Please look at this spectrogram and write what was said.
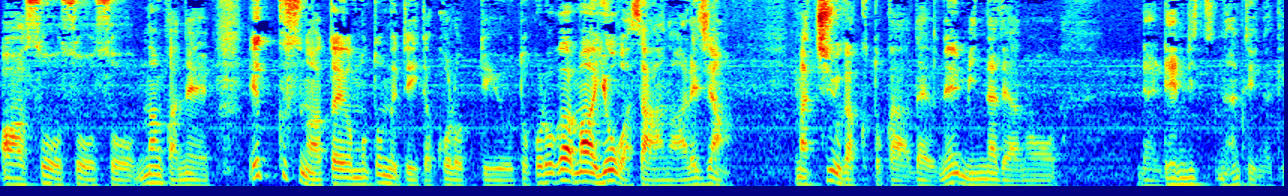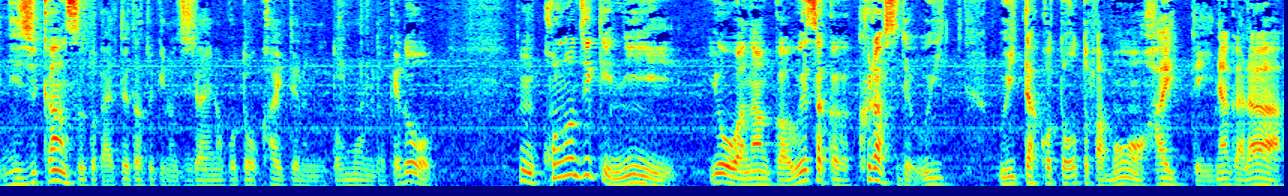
ああそうそうそう。なんかね X の値を求めていた頃っていうところがまあ要はさあのあれじゃん。まあ中学とかだよね。みんなであの、連立なんていうんだっけ2次関数とかやってた時の時代のことを書いてるんだと思うんだけど、うん、この時期に要はなんか上坂がクラスで浮い浮いたこととかも入っていながら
